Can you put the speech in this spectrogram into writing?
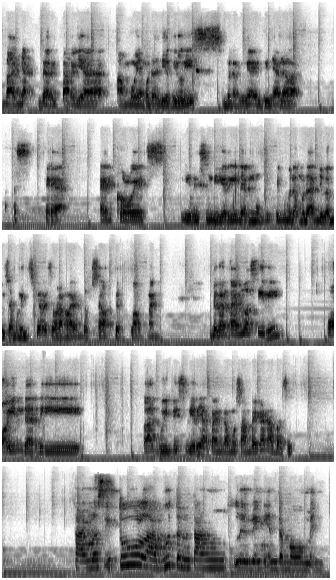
banyak dari karya kamu yang udah dirilis sebenarnya intinya adalah kayak encourage diri sendiri dan mungkin mudah-mudahan juga bisa menginspirasi orang lain untuk self development. Dengan timeless ini poin dari lagu ini sendiri apa yang kamu sampaikan apa sih? Timeless itu lagu tentang living in the moment.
